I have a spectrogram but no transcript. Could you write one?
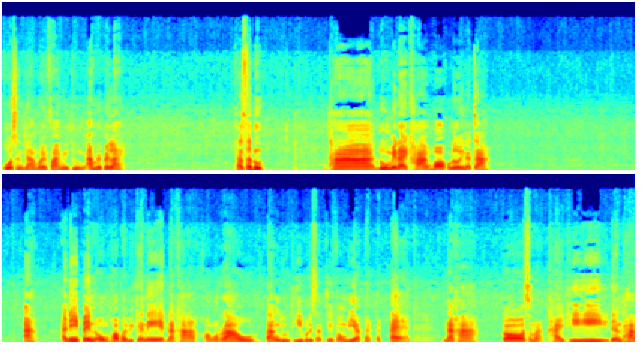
กลัวสัญญาณ Wi-Fi ไม่ถึง อะไม่เป็นไร ถ้าสะดุดถ้าดูไม่ได้ค้างบอกเลยนะจ๊ะ อะ อันนี้เป็นองค์พ่อพระพิฆเนศนะคะ ของเราตั้งอยู่ที่บริษัทเจ๊ฟองเบียร์888นะคะ ก็สำหรับใครที่เดินทาง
